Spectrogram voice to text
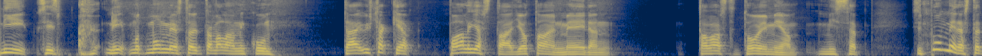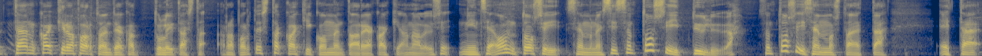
Niin, siis, niin, mutta mun mielestä tavallaan niin kuin, tämä yhtäkkiä paljastaa jotain meidän tavasta toimia, missä, siis mun mielestä tämän kaikki raportointi, joka tuli tästä raportista, kaikki kommentaari ja kaikki analyysi, niin se on tosi semmoinen, siis se on tosi tylyä. Se on tosi semmoista, että, että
